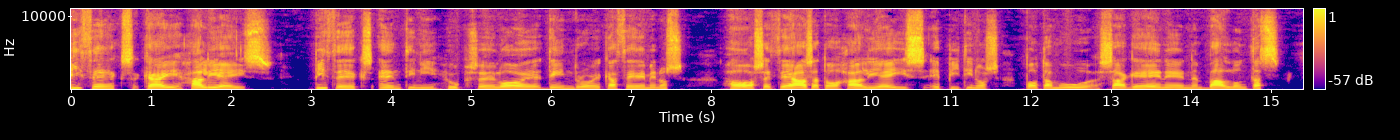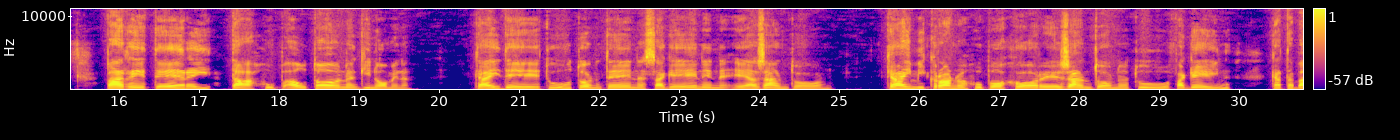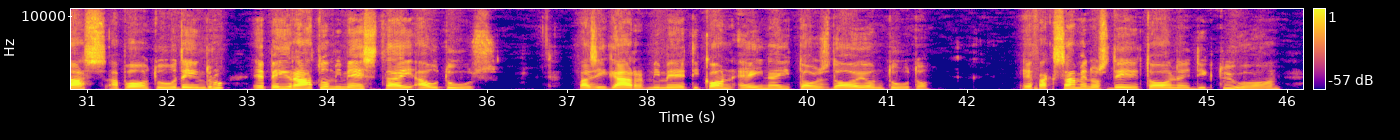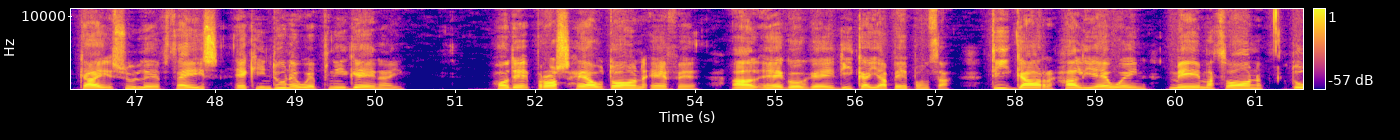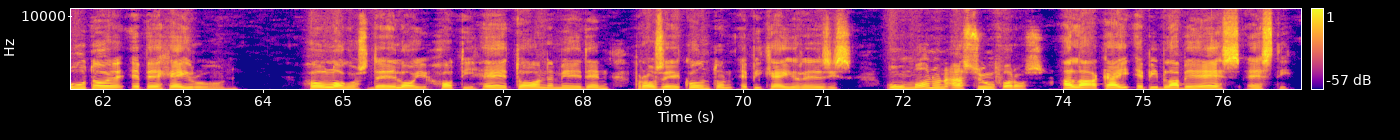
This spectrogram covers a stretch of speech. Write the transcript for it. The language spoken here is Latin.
Pithex kai Halieis. Pithex entini hups loe e kathemenos, hos e theasato Halieis epitinos potamu sagenen ballontas, pareterei ta hup auton ginomena. Caide tuton ten sagenen e asanton kai mikron hupochoresanton tu fagein, katabas apo tu dendru, e peirato mimestai autus. Fasigar mimeticon einai tos doion tuto. E faxamenos de ton dictuon, cae suleftheis ec induneve pnigenai. Hode pros heauton efe, al egoge dicai apeponsa ti gar halieuen me mathon tuto epeheirun. ho logos de eloi hoti he ton meden prose conton epikeiresis un monon a alla kai epiblabees esti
